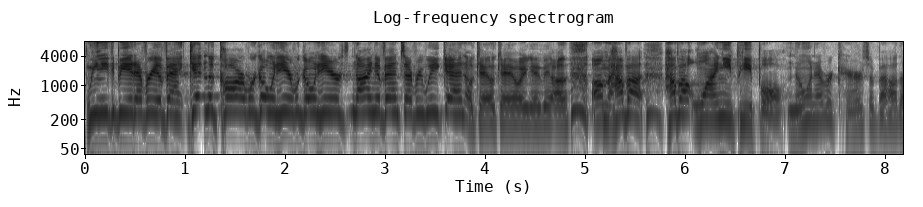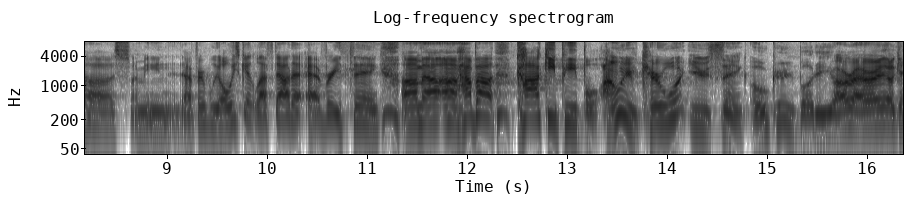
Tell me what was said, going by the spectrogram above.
We need to be at every event. Get in the car. We're going here. We're going here. Nine events every weekend. Okay, okay. Uh, um, how about how about whiny people? No one ever cares about us. I mean, ever, we always get left out of everything. Um, uh, uh, how about cocky people? I don't even care what you think. Okay, buddy. All right, all right. Okay.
